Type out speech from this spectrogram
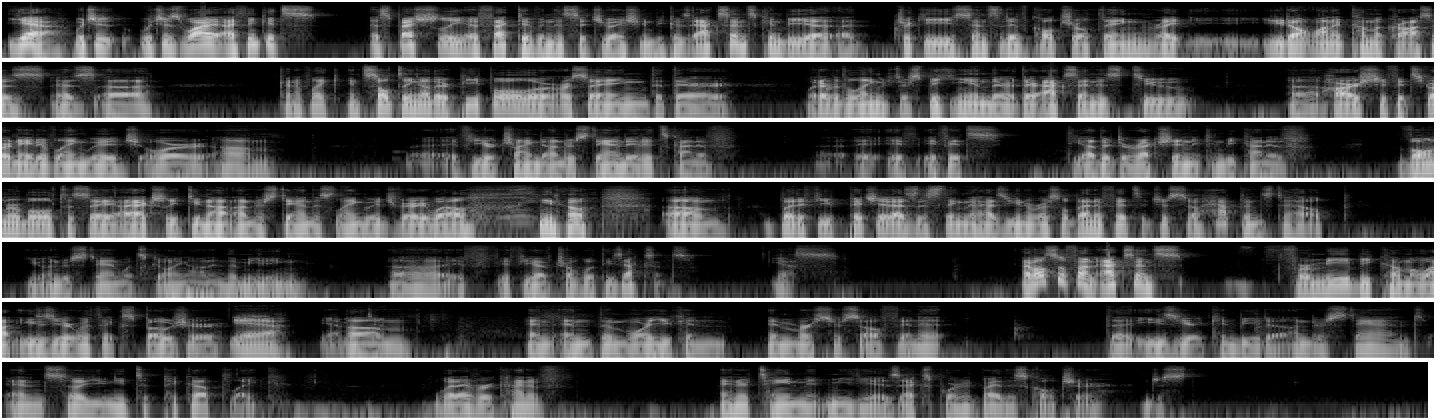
yeah. Which is which is why I think it's especially effective in this situation because accents can be a, a tricky, sensitive cultural thing, right? You don't want to come across as as uh, kind of like insulting other people or, or saying that they're whatever the language they're speaking in, their their accent is too uh, harsh if it's your native language or um, if you're trying to understand it, it's kind of uh, if if it's the other direction, it can be kind of vulnerable to say I actually do not understand this language very well, you know. Um, but if you pitch it as this thing that has universal benefits, it just so happens to help you understand what's going on in the meeting. Uh, if if you have trouble with these accents, Yes. I've also found accents for me become a lot easier with exposure. Yeah. Yeah. Um, and and the more you can immerse yourself in it, the easier it can be to understand. And so you need to pick up like whatever kind of entertainment media is exported by this culture and just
